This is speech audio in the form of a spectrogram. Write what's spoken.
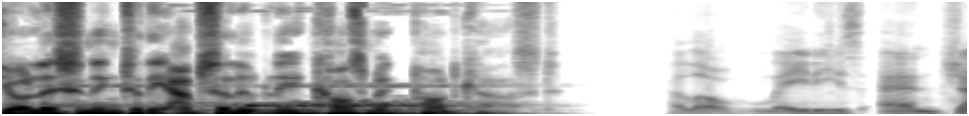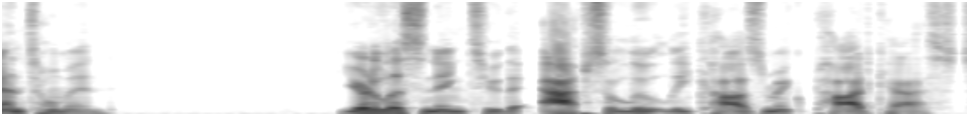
You're listening to the Absolutely Cosmic Podcast. Hello, ladies and gentlemen. You're listening to the Absolutely Cosmic Podcast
